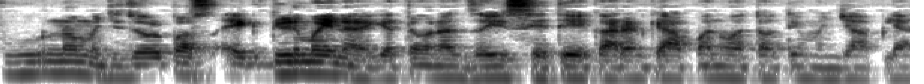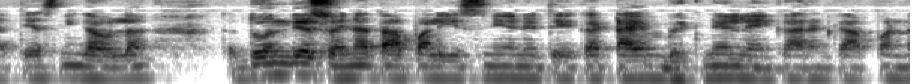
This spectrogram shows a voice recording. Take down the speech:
पूर्ण म्हणजे जवळपास एक दीड महिना घेतो म्हणा जैस येते कारण की आपण होता ते म्हणजे आपल्या आत्यासनी गावला तर दोन दिवस होईना तर आपल्याला इसनी आणि ते काय टाईम भेटणार नाही. कारण की आपण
